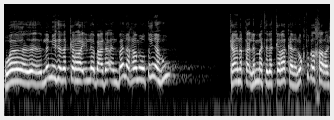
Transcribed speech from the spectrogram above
ولم يتذكرها إلا بعد أن بلغ موطنه كان لما تذكرها كان الوقت قد خرج.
